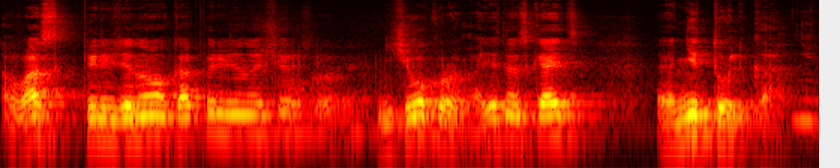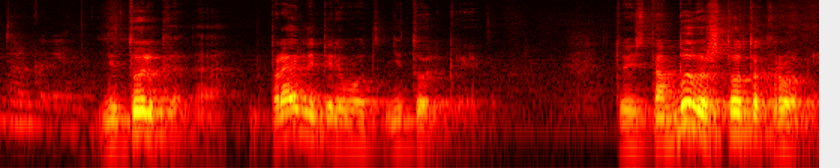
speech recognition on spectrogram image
У вас переведено, как переведено еще раз? Ничего кроме. А здесь надо сказать э, не только. Не только это. Не только, да. Правильный перевод не только это. То есть там было что-то кроме,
